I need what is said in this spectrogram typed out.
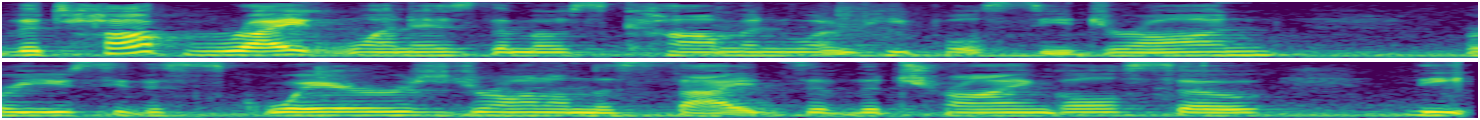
the top right one is the most common one people see drawn, where you see the squares drawn on the sides of the triangle. So the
